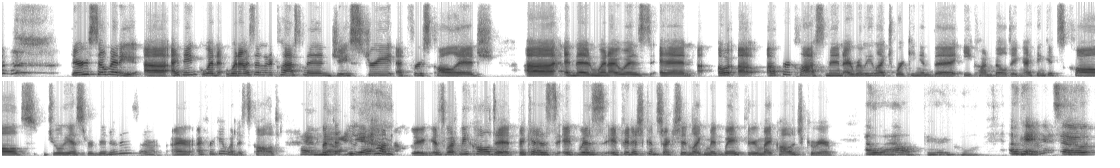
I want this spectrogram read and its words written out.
there are so many. Uh, I think when when I was an underclassman, J Street at First College. Uh, and then when I was an uh, uh, upperclassman, I really liked working in the econ building. I think it's called Julius Rabinowitz, or, or I forget what it's called. I have but no the idea. econ building is what we called it because it was it finished construction like midway through my college career. Oh, wow. Very cool. Okay. Mhm. So,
